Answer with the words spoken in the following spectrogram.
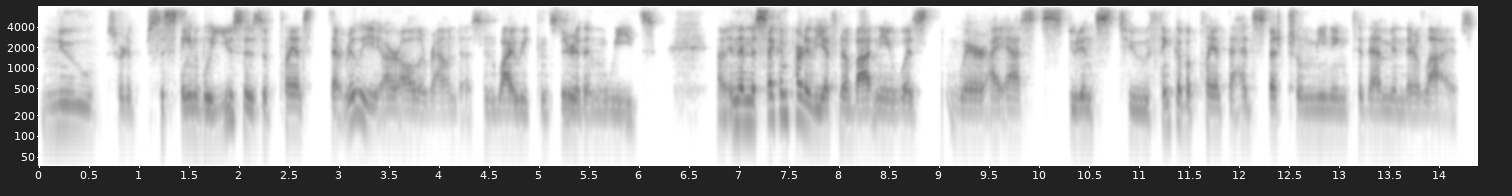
new sort of sustainable uses of plants that really are all around us and why we consider them weeds. Uh, and then the second part of the ethnobotany was where I asked students to think of a plant that had special meaning to them in their lives.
